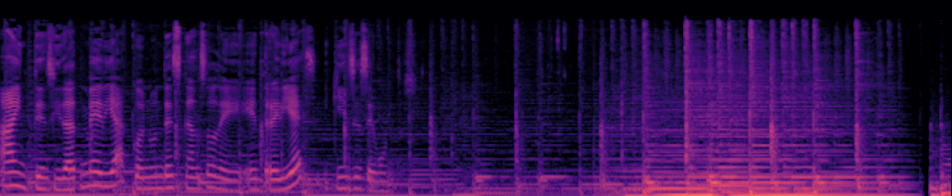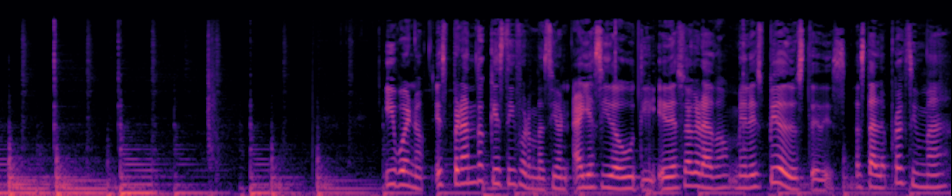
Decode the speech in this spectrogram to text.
a intensidad media con un descanso de entre 10 y 15 segundos. Y bueno, esperando que esta información haya sido útil y de su agrado, me despido de ustedes. Hasta la próxima.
